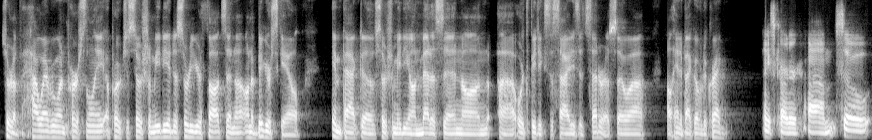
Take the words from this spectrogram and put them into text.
sort of how everyone personally approaches social media to sort of your thoughts on a, on a bigger scale impact of social media on medicine, on uh, orthopedic societies, et cetera. So uh, I'll hand it back over to Craig. Thanks, Carter. Um, so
